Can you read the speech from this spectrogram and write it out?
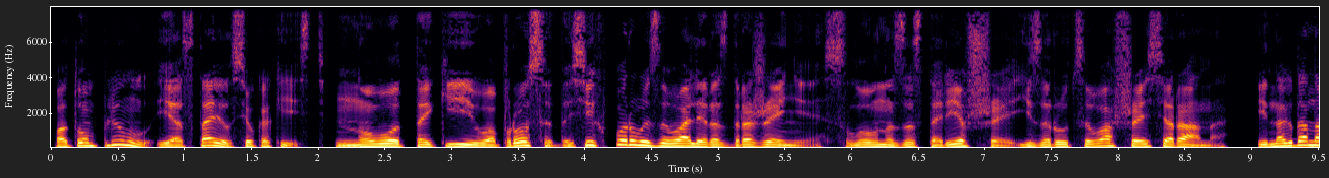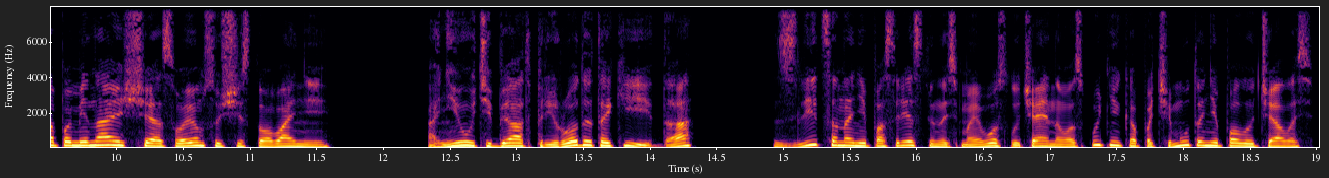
потом плюнул и оставил все как есть. Но вот такие вопросы до сих пор вызывали раздражение, словно застаревшая и заруцевавшаяся рана, иногда напоминающая о своем существовании. «Они у тебя от природы такие, да?» Злиться на непосредственность моего случайного спутника почему-то не получалось.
